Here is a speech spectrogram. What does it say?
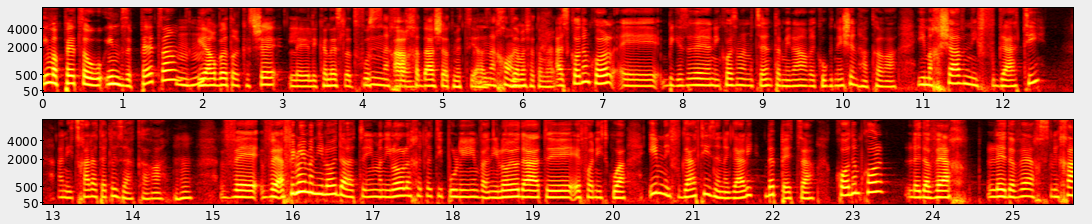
אם הפצע הוא, אם זה פצע, mm-hmm. יהיה הרבה יותר קשה להיכנס לדפוס נכון. החדש שאת מציעה. נכון. זה מה שאת אומרת. אז קודם כל, אה, בגלל זה אני כל הזמן מציינת את המילה recognition, הכרה. אם עכשיו נפגעתי, אני צריכה לתת לזה הכרה. Mm-hmm. ו- ואפילו אם אני לא יודעת, אם אני לא הולכת לטיפולים ואני לא יודעת אה, איפה אני תקועה, אם נפגעתי, זה נגע לי בפצע. קודם כל, לדווח. לדווח, סליחה.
